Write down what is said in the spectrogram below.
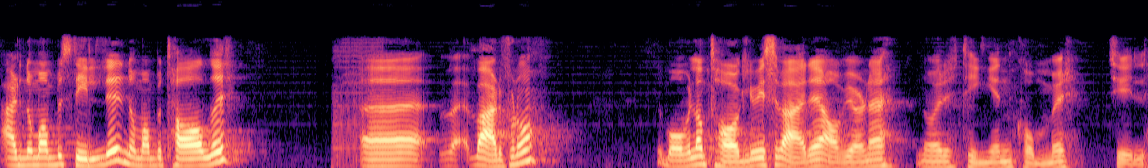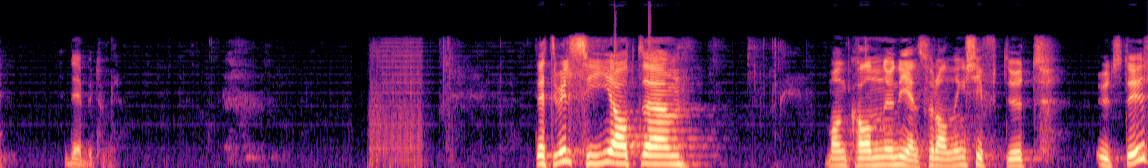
Er det når man bestiller, når man betaler? Eh, hva er det for noe? Det må vel antageligvis være avgjørende når tingen kommer til debitor. Dette vil si at eh, man kan under gjeldsforhandling skifte ut utstyr.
